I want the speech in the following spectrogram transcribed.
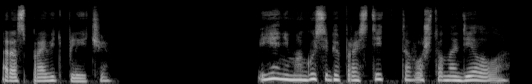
расправить плечи. Я не могу себе простить того, что наделала.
